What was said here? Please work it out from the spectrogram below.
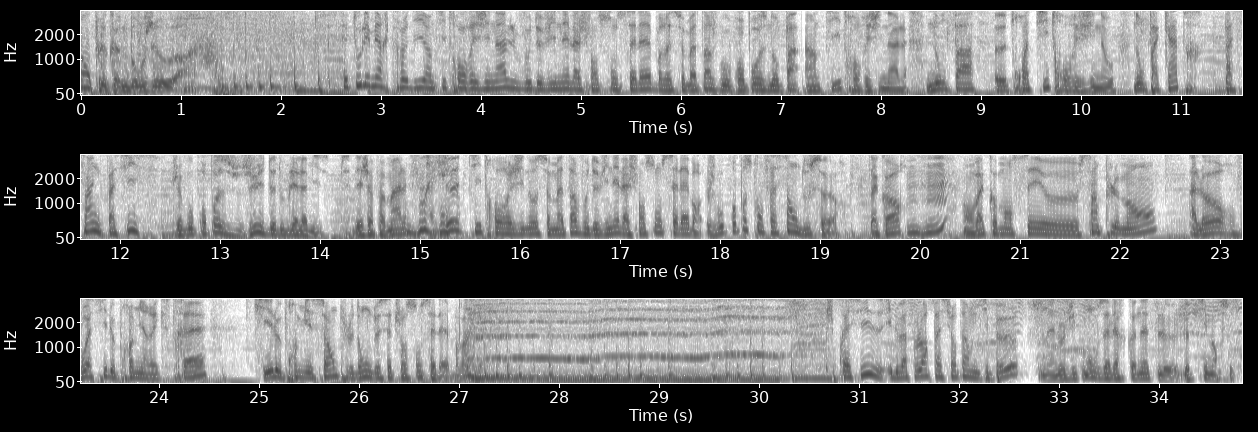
Comme bonjour. C'est tous les mercredis un titre original, vous devinez la chanson célèbre et ce matin je vous propose non pas un titre original, non pas euh, trois titres originaux, non pas quatre, pas cinq, pas six. Je vous propose juste de doubler la mise. C'est déjà pas mal. Deux titres originaux ce matin, vous devinez la chanson célèbre. Je vous propose qu'on fasse ça en douceur, d'accord? On va commencer euh, simplement. Alors voici le premier extrait qui est le premier sample donc de cette chanson célèbre. Précise, il va falloir patienter un petit peu, mais logiquement vous allez reconnaître le, petit morceau.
